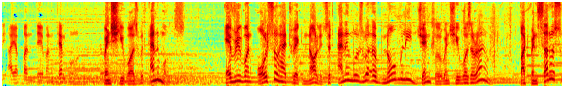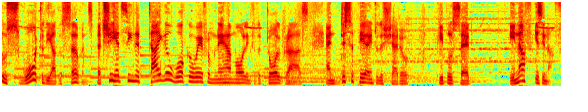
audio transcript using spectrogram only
the Ayappan Devan temple when she was with animals. Everyone also had to acknowledge that animals were abnormally gentle when she was around. But when Sarasu swore to the other servants that she had seen a tiger walk away from Nehamol into the tall grass and disappear into the shadow, people said, Enough is enough.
